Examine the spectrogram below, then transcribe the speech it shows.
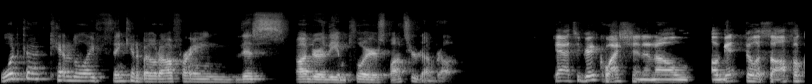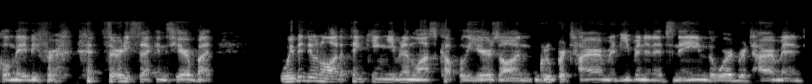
What got Canada Life thinking about offering this under the employer sponsored umbrella? Yeah, it's a great question, and I'll I'll get philosophical maybe for 30 seconds here, but we've been doing a lot of thinking even in the last couple of years on group retirement, even in its name, the word retirement.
